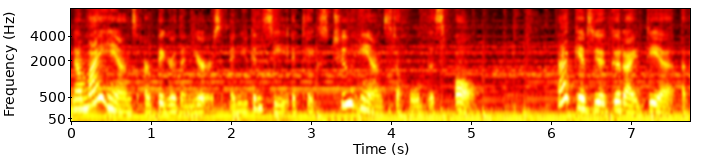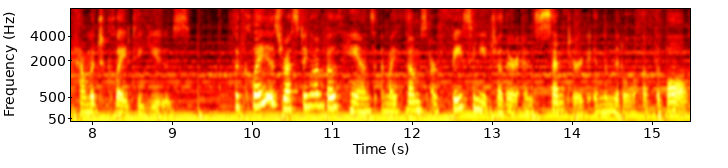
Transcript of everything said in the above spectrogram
Now my hands are bigger than yours, and you can see it takes two hands to hold this ball. That gives you a good idea of how much clay to use. The clay is resting on both hands and my thumbs are facing each other and centered in the middle of the ball.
